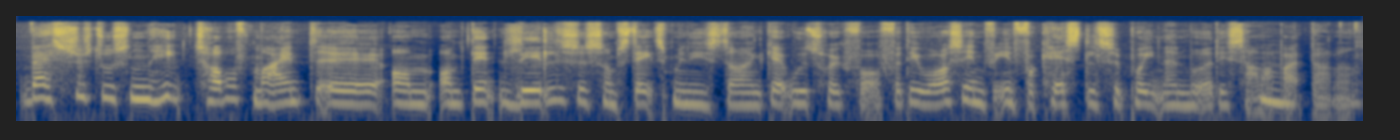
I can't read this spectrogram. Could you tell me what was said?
Hvad synes du sådan helt top of mind øh, om, om den lettelse, som statsministeren gav udtryk for? For det er jo også en, en forkastelse på en eller anden måde af det samarbejde, mm. der har været.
